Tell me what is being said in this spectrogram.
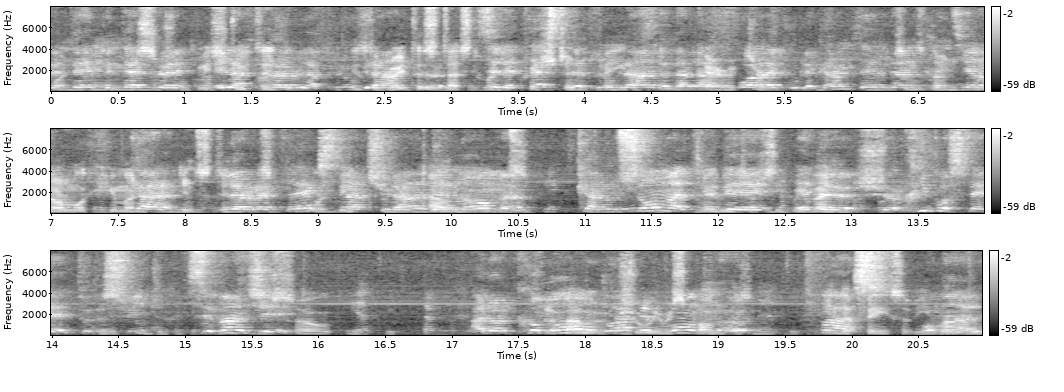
when being peut-être est la mistreated preuve la plus is the greatest test for c'est the Christian faith and dans la foi et character, pour le caractère d'un since the normal human Car instinct would be to naturel d'un homme, retaliate, quand nous sommes maybe to seek revenge. Eh de riposter tout de suite, se venger. So, so how should we respond in the face of evil?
